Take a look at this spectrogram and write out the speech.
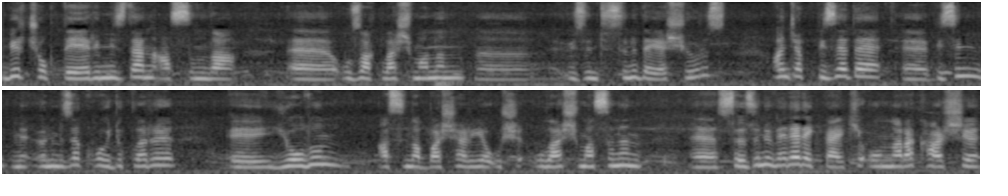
birçok değerimizden aslında e, uzaklaşmanın e, üzüntüsünü de yaşıyoruz. Ancak bize de e, bizim önümüze koydukları e, yolun aslında başarıya ulaşmasının e, sözünü vererek belki onlara karşı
